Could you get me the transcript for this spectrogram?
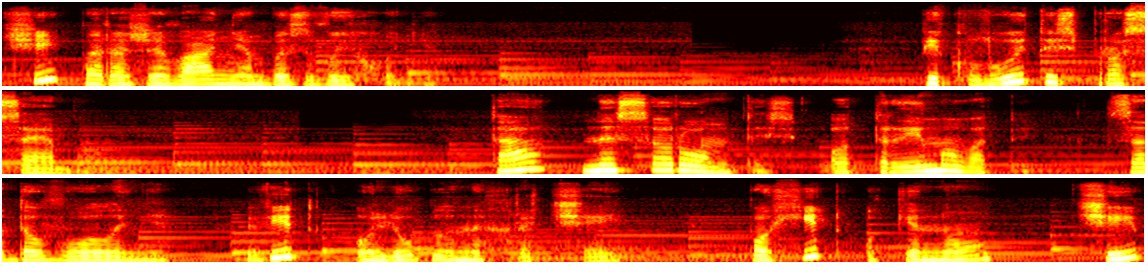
чи переживання без виходів. Піклуйтесь про себе та не соромтесь отримувати задоволення від улюблених речей, похід у кіно чи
